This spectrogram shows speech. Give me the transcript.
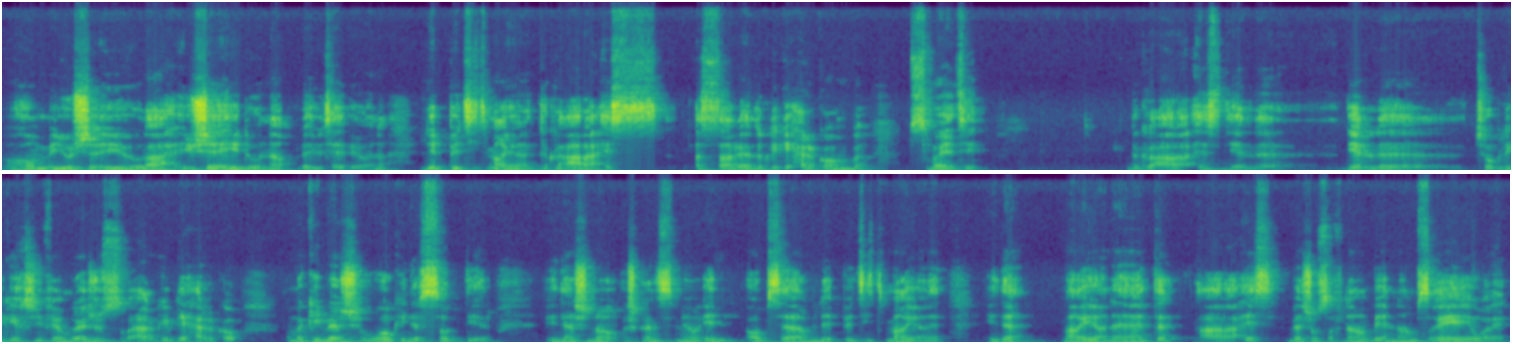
هم يشاهدون لا يتابعون les petites marionnettes دوك العرائس الصغيرة دوك اللي كيحركوهم بالصبيعتين دوك العرائس ديال ديال الثوب اللي كيخشي فيهم غير جوج صبعان وكيبدا يحركهم. وما كيبانش هو وكيدير الصوت ديالو. اذا شنو اش كنسميو il observe لي بيتيت ماريونيت اذا ماريونيت عرائس باش وصفناهم بانهم صغيورين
